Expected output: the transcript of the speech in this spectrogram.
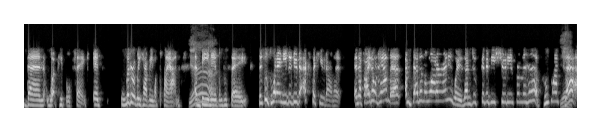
than what people think. It's literally having a plan yeah. and being able to say, this is what I need to do to execute on it. And if I don't have that, I'm dead in the water anyways. I'm just going to be shooting from the hip. Who wants Yeah. that?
